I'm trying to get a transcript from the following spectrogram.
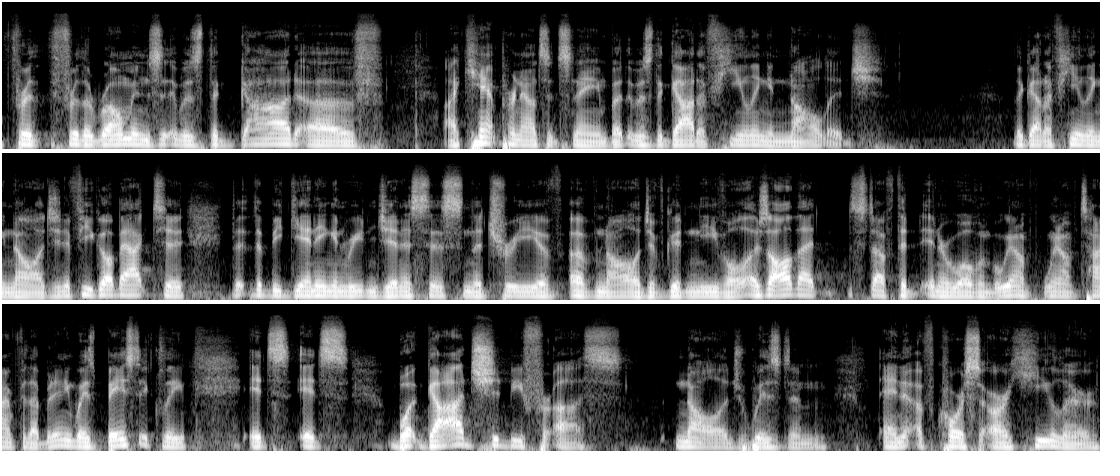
for for the Romans it was the god of I can't pronounce its name, but it was the god of healing and knowledge. The God of healing and knowledge. And if you go back to the, the beginning and read in Genesis and the tree of, of knowledge of good and evil, there's all that stuff that interwoven, but we don't, we don't have time for that. But, anyways, basically, it's, it's what God should be for us knowledge, wisdom, and of course, our healer.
